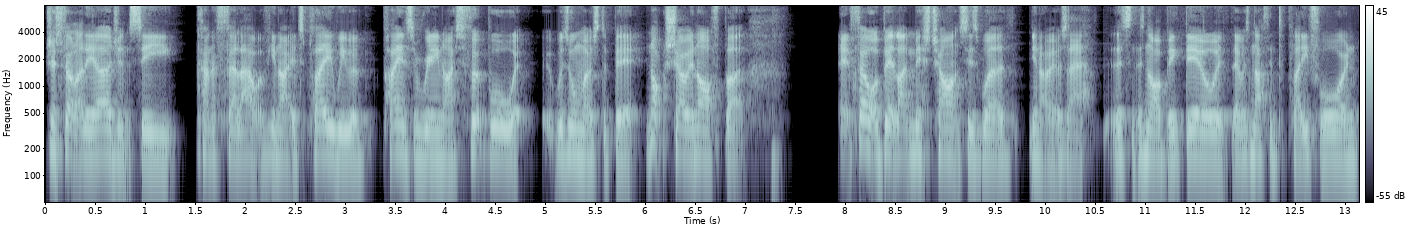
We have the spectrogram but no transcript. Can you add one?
just felt like the urgency kind of fell out of United's play. We were playing some really nice football. It, it was almost a bit not showing off, but it felt a bit like missed chances where you know it was there. It's, it's not a big deal. It, there was nothing to play for, and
